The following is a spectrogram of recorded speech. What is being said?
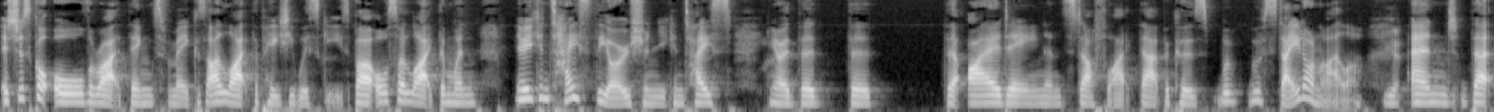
it's just got all the right things for me because I like the peaty whiskies, but I also like them when you know, you can taste the ocean, you can taste, you know, the the the iodine and stuff like that because we've we've stayed on Islay. Yeah. And that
